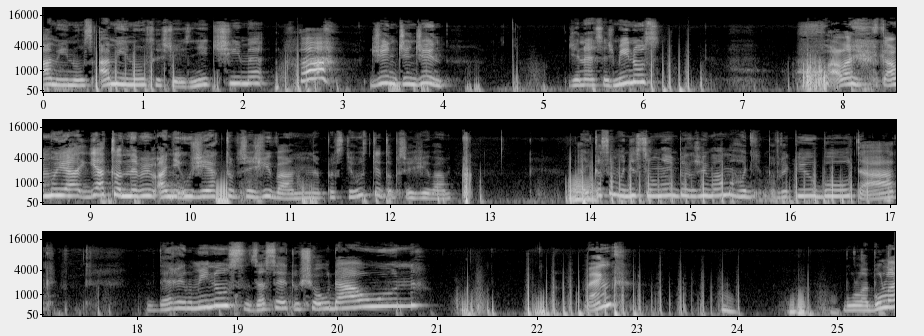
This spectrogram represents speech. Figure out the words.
A minus, a minus, ještě ji zničíme. Ah! Jin, Jin, Jin. Jin, jsi minus. Uf, ale kámo, já, já to nevím ani už, jak to přežívám. No, prostě hustě to přežívám. Teďka jsem hodně silný, protože mám hodně Powercube, tak. Daryl minus, zase je tu showdown. Bank. Bule, bule.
